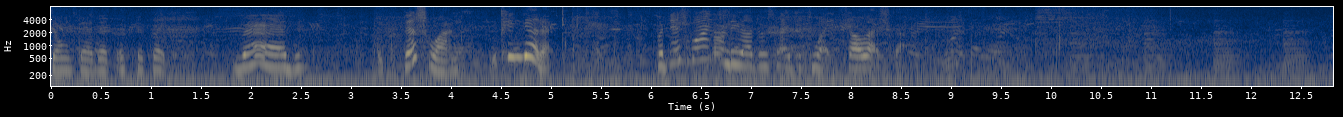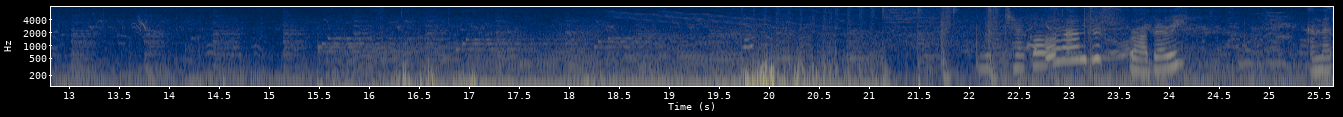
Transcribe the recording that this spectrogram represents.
don't get it. If it's like red, like this one, you can get it. But this one on the other side is white, so let's go. Check all around the strawberry and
